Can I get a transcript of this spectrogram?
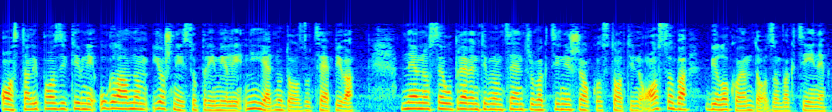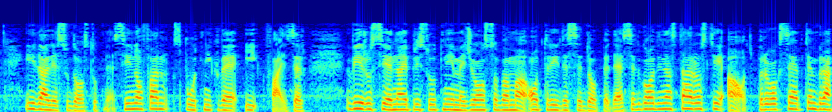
ostali pozitivni uglavnom još nisu primili ni jednu dozu cepiva. Dnevno se u preventivnom centru vakciniše oko stotinu osoba bilo kojom dozom vakcine. I dalje su dostupne Sinopharm, Sputnik V i Pfizer. Virus je najprisutniji među osobama od 30 do 50 godina starosti, a od 1. septembra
